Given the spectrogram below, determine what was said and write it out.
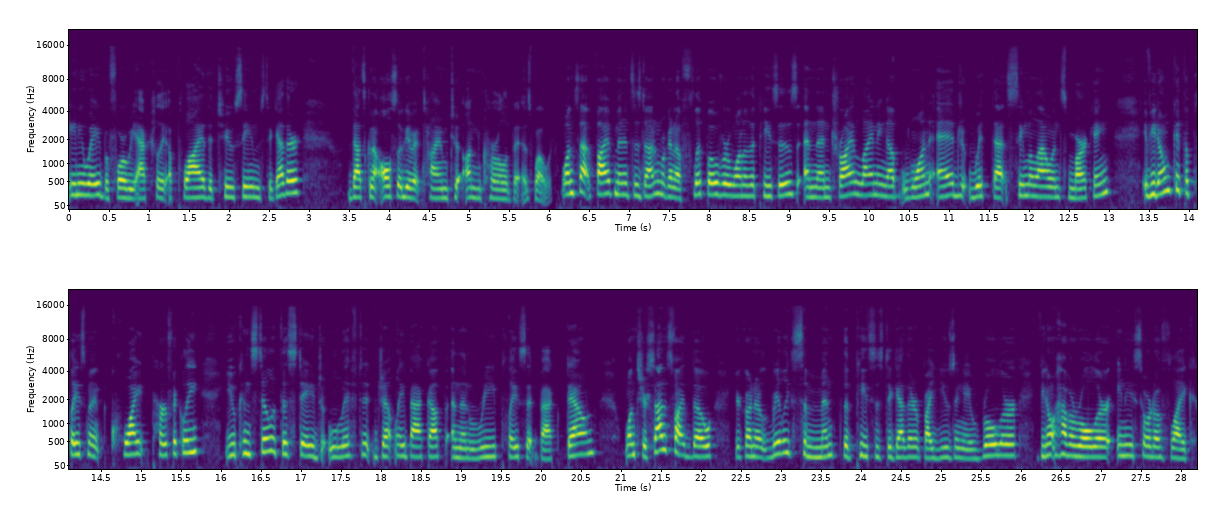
anyway before we actually apply the two seams together, that's to also give it time to uncurl a bit as well. Once that five minutes is done, we're to flip over one of the pieces and then try lining up one edge with that seam allowance marking. If you don't get the placement quite perfectly, you can still at this stage lift it gently back up and then replace it back down. Once you're satisfied though, you're to really cement the pieces together by using a roller. If you don't have a roller, any sort of like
